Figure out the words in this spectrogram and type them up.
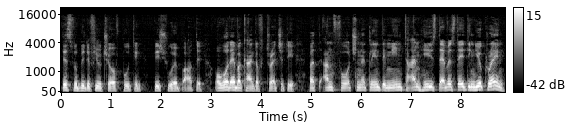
This will be the future of Putin, be sure about it, or whatever kind of tragedy. But unfortunately, in the meantime, he is devastating Ukraine.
